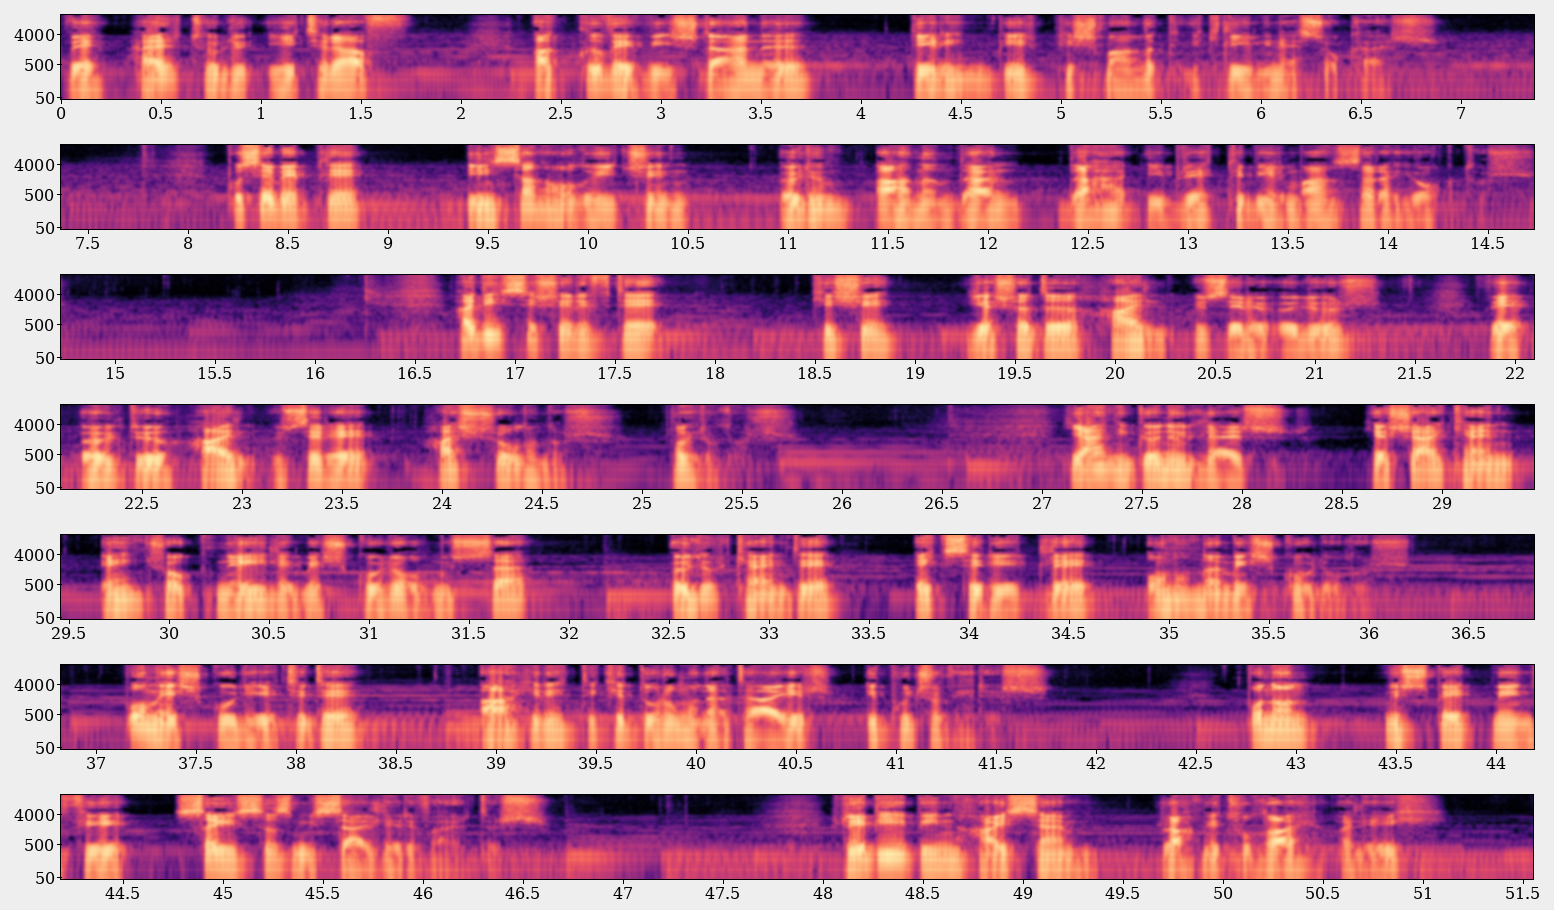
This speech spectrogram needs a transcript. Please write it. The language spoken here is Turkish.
ve her türlü itiraf, aklı ve vicdanı derin bir pişmanlık iklimine sokar. Bu sebeple insanoğlu için ölüm anından daha ibretli bir manzara yoktur. Hadis-i şerifte kişi yaşadığı hal üzere ölür ve öldüğü hal üzere haşrolunur buyrulur. Yani gönüller yaşarken en çok neyle meşgul olmuşsa, ölürken de ekseriyetle onunla meşgul olur. Bu meşguliyeti de ahiretteki durumuna dair ipucu verir. Bunun müspet menfi sayısız misalleri vardır. Rebi bin Haysem rahmetullahi aleyh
